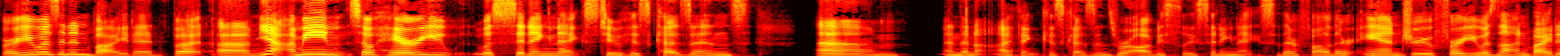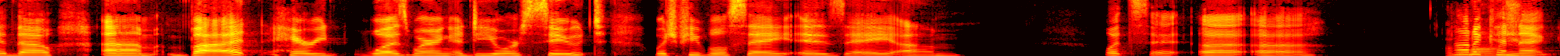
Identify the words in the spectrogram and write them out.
Fergie wasn't invited, but um, yeah, I mean, so Harry was sitting next to his cousins, um, and then I think his cousins were obviously sitting next to their father, Andrew. Fergie was not invited though, um, but Harry was wearing a Dior suit, which people say is a um, what's it? Uh, uh, An not a connect,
